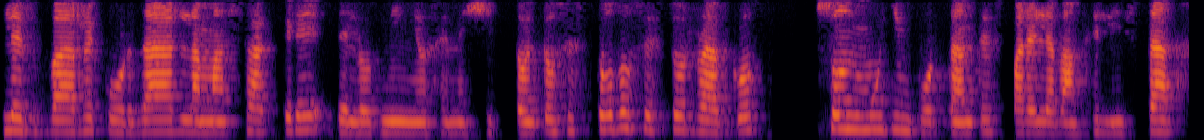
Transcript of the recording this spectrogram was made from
les va a recordar la masacre de los niños en Egipto. Entonces, todos estos rasgos son muy importantes para el evangelista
